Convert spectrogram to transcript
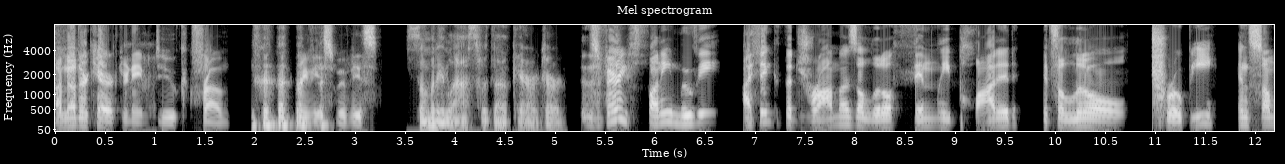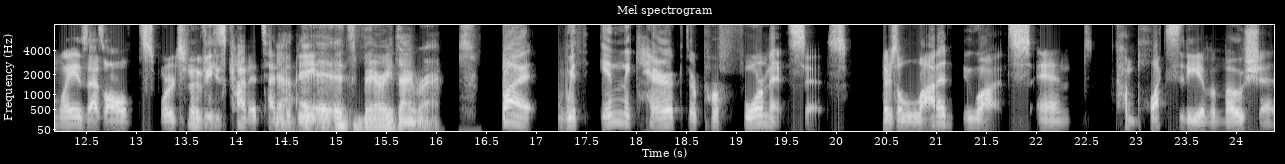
another character named Duke from previous movies. Somebody laughs with that character. it's a very funny movie. I think the drama's a little thinly plotted. It's a little tropey in some ways, as all sports movies kind of tend Yeah, to be. it's very direct. but within the character performances, there's a lot of nuance and complexity of emotion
